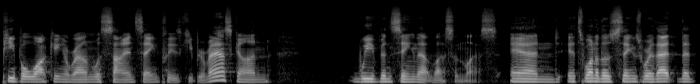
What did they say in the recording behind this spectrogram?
people walking around with signs saying, please keep your mask on, we've been seeing that less and less. And it's one of those things where that, that,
